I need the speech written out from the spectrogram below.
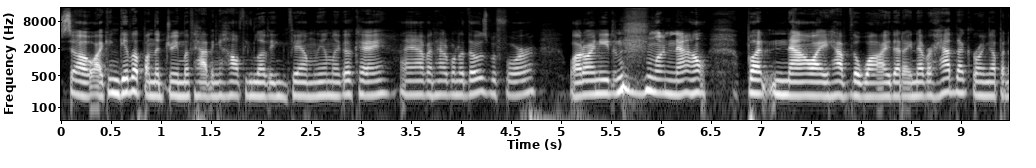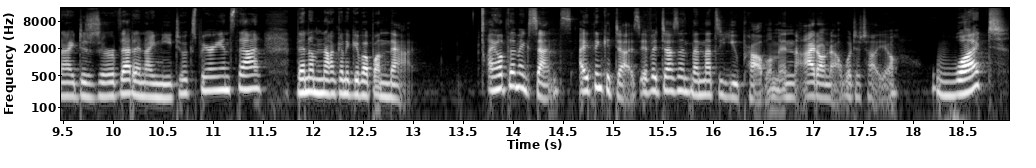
So I can give up on the dream of having a healthy, loving family. I'm like, okay, I haven't had one of those before. Why do I need one now? But now I have the why that I never had that growing up and I deserve that and I need to experience that. Then I'm not going to give up on that. I hope that makes sense. I think it does. If it doesn't, then that's a you problem, and I don't know what to tell you. What?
